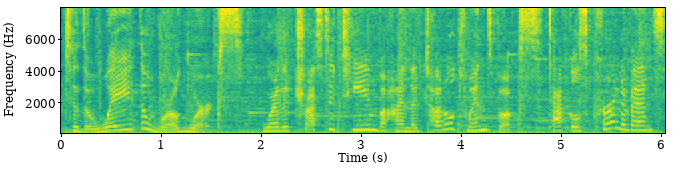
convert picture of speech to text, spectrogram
to The Way the World Works, where the trusted team behind the Tuttle Twins books tackles current events,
